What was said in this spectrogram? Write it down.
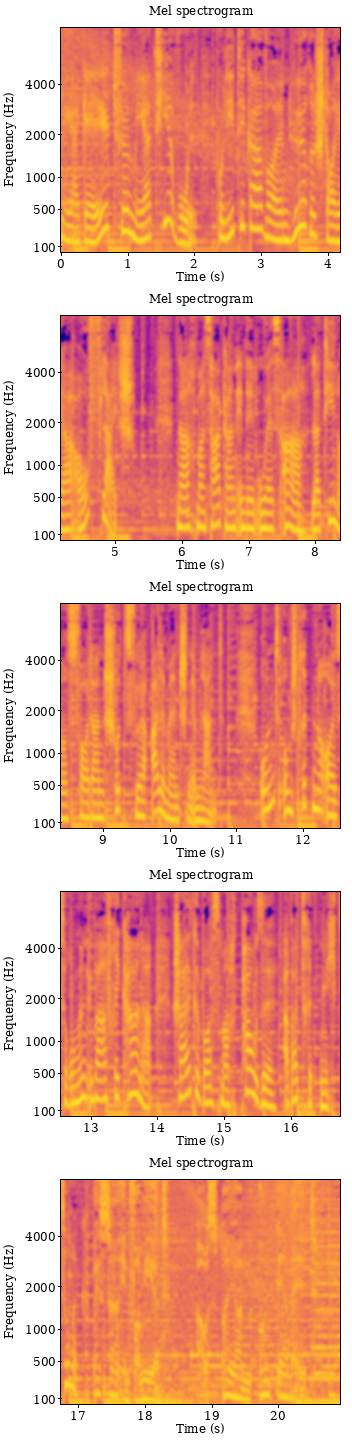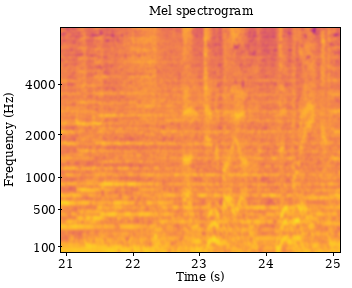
Mehr Geld für mehr Tierwohl. Politiker wollen höhere Steuer auf Fleisch. Nach Massakern in den USA, Latinos fordern Schutz für alle Menschen im Land. Und umstrittene Äußerungen über Afrikaner. Schalke-Boss macht Pause, aber tritt nicht zurück. Besser informiert aus Bayern und der Welt. Antenne Bayern. The Break.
